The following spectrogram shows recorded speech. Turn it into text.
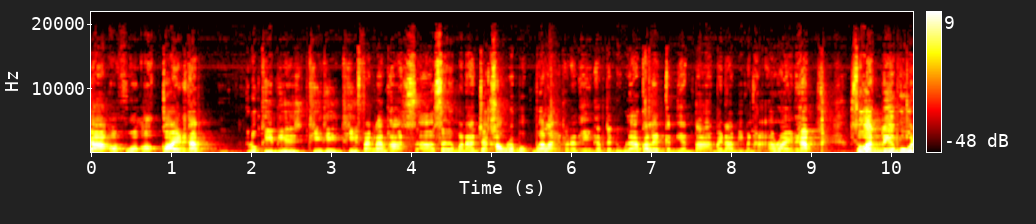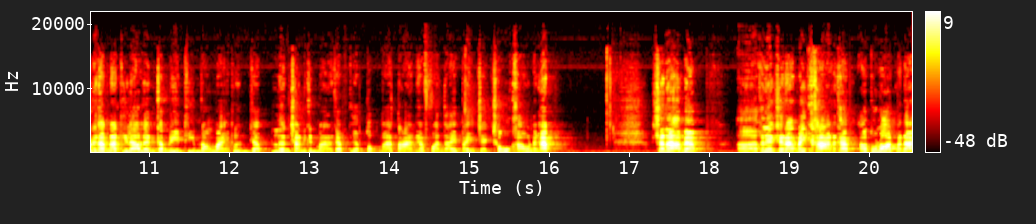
จะออกหัวออกก้อยนะครับ ลูกทีมที่ที่ที่ที่แฟรงค์แลมพาร์ดอ่าเสริมมานั้นจะเข้าระบบเมื่อไหร่เท่านั้นเองครับ แต่ดูแล้วก็เล่นกันเนียนตาไม่น่ามีปัญหาอะไรนะครับ ส่วนลิเวอร์พูลนะครับนัดที่แล้วเล่นกับลีดทีมน้องใหม่เพิ่งจะเลื่อนชั้นขึ้นมานะครับ เกือบตกม้าตายนะครับฟันได้ไปแจกโชว์เขานะครับ ชนะแบบ เขาเรียกชนะไม่ขาดนะครับ เอาตัวรอดมาได้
